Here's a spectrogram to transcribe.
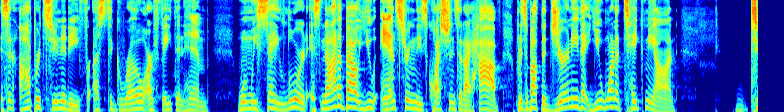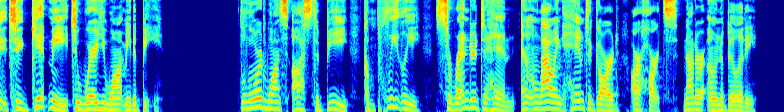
It's an opportunity for us to grow our faith in Him when we say, Lord, it's not about you answering these questions that I have, but it's about the journey that you want to take me on to, to get me to where you want me to be. The Lord wants us to be completely surrendered to Him and allowing Him to guard our hearts, not our own ability.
